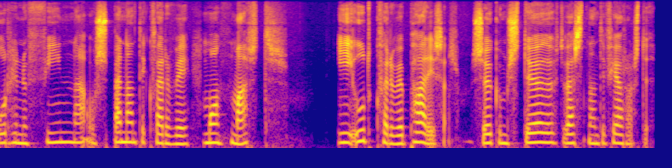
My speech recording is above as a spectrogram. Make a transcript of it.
úr hennu fína og spennandi hverfi Montmartre í útkverfi Parísar, sögum stöðugt vestnandi fjárhástöð.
